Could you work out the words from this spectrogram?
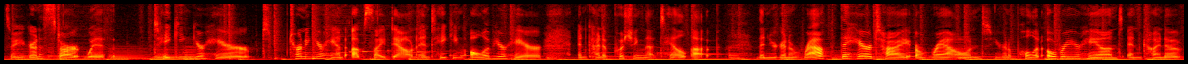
So you're gonna start with taking your hair, turning your hand upside down and taking all of your hair and kind of pushing that tail up. Then you're gonna wrap the hair tie around, you're gonna pull it over your hand and kind of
